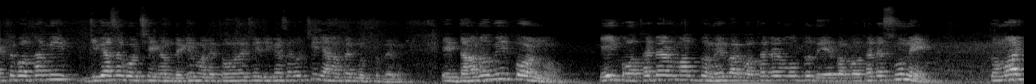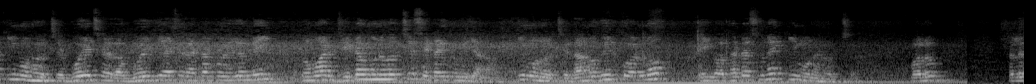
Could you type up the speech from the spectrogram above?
একটা কথা আমি জিজ্ঞাসা করছি এখান থেকে মানে তোমাদেরকে জিজ্ঞাসা করছি জানাতে উত্তর দেবে। এই দানবীর কর্ণ এই কথাটার মাধ্যমে বা কথাটার মধ্য দিয়ে বা কথাটা শুনে তোমার কি মনে হচ্ছে? বইয়ে ছেড়ে দাও বইয়ে কি আছে দেখার প্রয়োজন নেই? তোমার যেটা মনে হচ্ছে সেটাই তুমি জানাও। কি মনে হচ্ছে? দানবীর কর্ণ এই কথাটা শুনে কি মনে হচ্ছে? বলো। তাহলে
